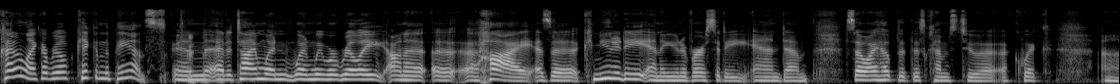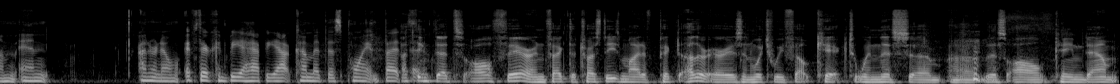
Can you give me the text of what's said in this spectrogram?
kind of like a real kick in the pants, and at a time when, when we were really on a, a, a high as a community and a university. And um, so I hope that this comes to a, a quick um, and I don't know if there could be a happy outcome at this point, but I think that's all fair. In fact, the trustees might have picked other areas in which we felt kicked when this um, uh, this all came down,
